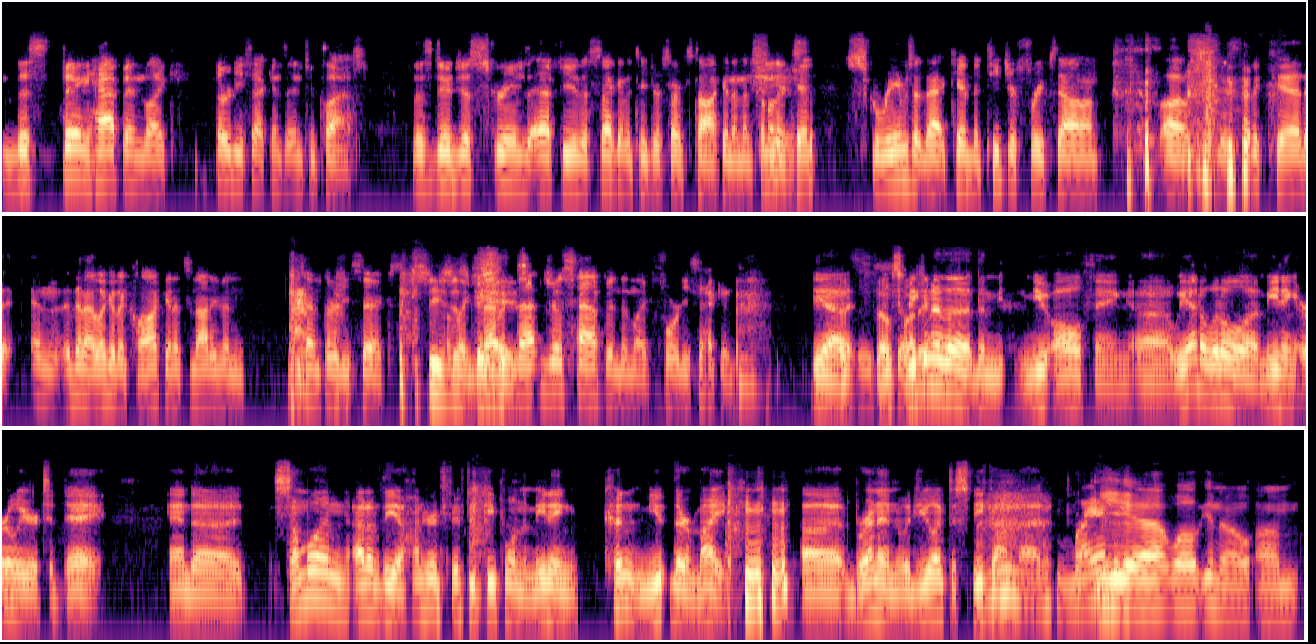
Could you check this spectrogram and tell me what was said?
This thing happened like thirty seconds into class. This dude just screams "f you" the second the teacher starts talking, and then some other kid screams at that kid. The teacher freaks out on uh, the kid, and then I look at the clock, and it's not even ten thirty six. She's just like that, that just happened in like 40 seconds. Yeah. That's so Speaking funny. of the the mute all thing, uh, we had a little uh, meeting earlier today, and uh, someone out of the 150 people in the meeting couldn't mute their mic. Uh, Brennan, would you like to speak on that? Brandon, Yeah, well, you know, um,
